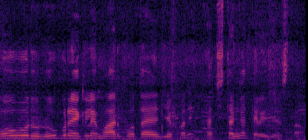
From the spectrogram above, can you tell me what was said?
కోవూరు రూపురేఖలే మారిపోతాయని చెప్పని ఖచ్చితంగా తెలియజేస్తాం.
